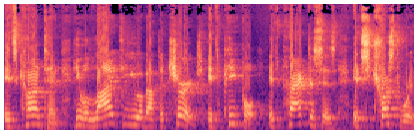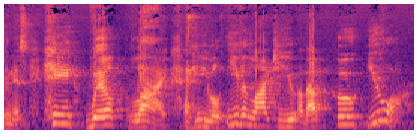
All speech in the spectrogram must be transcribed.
its content. He will lie to you about the church, its people, its practices, its trustworthiness. He will lie. And he will even lie to you about who you are.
